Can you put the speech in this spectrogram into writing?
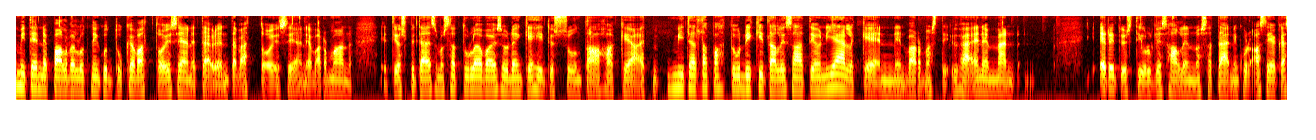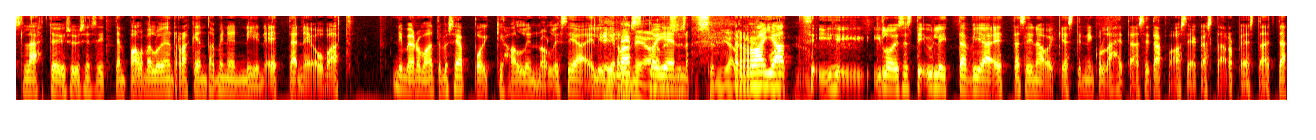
miten ne palvelut niin kuin tukevat toisiaan ja täydentävät toisiaan. Ja varmaan, että jos pitää semmoista tulevaisuuden kehityssuuntaa hakea, että mitä tapahtuu digitalisaation jälkeen, niin varmasti yhä enemmän erityisesti julkishallinnossa tämä niin kuin asiakaslähtöisyys ja sitten palvelujen rakentaminen niin, että ne ovat nimenomaan tämmöisiä poikkihallinnollisia, eli Ei virastojen rajat vaan, iloisesti ylittäviä, että siinä oikeasti niin kuin lähdetään sitä asiakastarpeesta. Että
